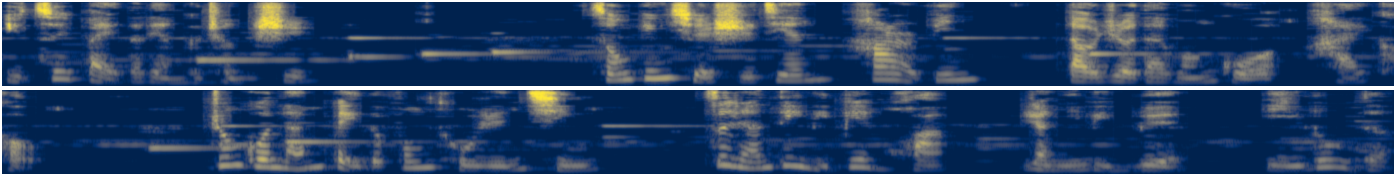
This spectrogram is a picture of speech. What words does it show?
与最北的两个城市，从冰雪时间哈尔滨到热带王国海口，中国南北的风土人情、自然地理变化，让你领略一路的。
